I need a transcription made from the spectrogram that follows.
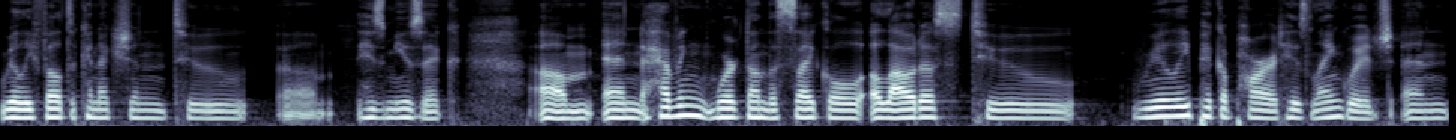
really felt a connection to um, his music. Um, and having worked on the cycle allowed us to really pick apart his language and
